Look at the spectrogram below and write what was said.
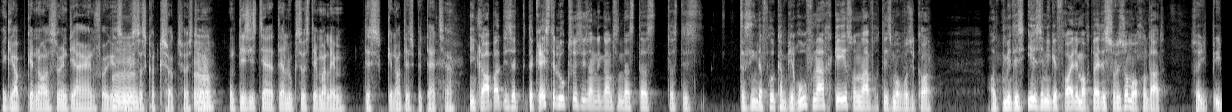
Ich glaube, genau so in der Reihenfolge, so wie du das gerade gesagt hast. Ja. Und das ist der, der Luxus, den wir leben. Das, genau das bedeutet ja. Ich glaube der größte Luxus ist an dem Ganzen, dass, dass, dass, das, dass ich in der Früh keinem Beruf nachgehe, sondern einfach das mache, was ich kann. Und mir das irrsinnige Freude macht, weil ich das sowieso machen darf. So, ich, ich,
